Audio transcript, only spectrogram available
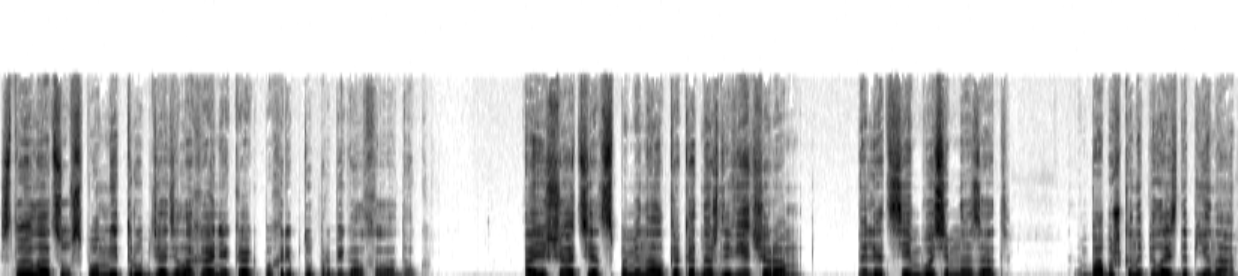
Стоило отцу вспомнить труп дяди Лоханя, как по хребту пробегал холодок. А еще отец вспоминал, как однажды вечером, лет семь-восемь назад, Бабушка напилась до пьяна.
